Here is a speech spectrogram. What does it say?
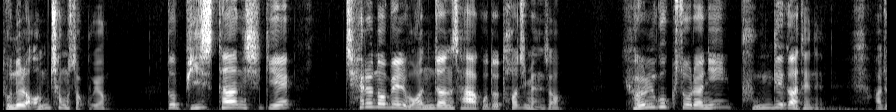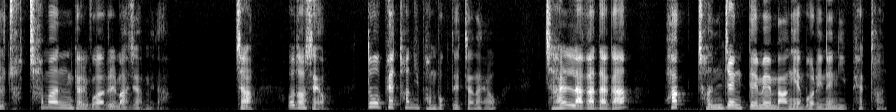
돈을 엄청 썼고요. 또 비슷한 시기에 체르노빌 원전 사고도 터지면서 결국 소련이 붕괴가 되는 아주 처참한 결과를 맞이합니다. 자, 어떠세요? 또 패턴이 반복됐잖아요. 잘 나가다가 확 전쟁 때문에 망해버리는 이 패턴.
